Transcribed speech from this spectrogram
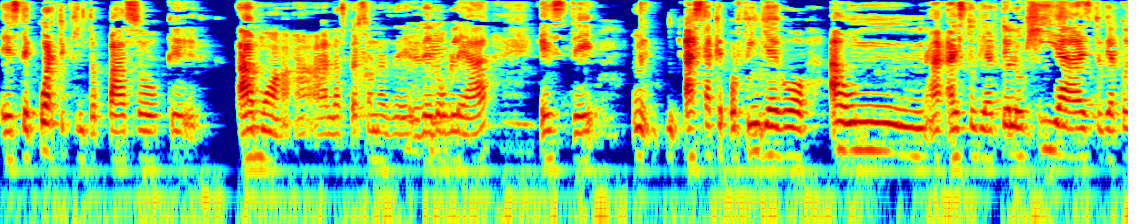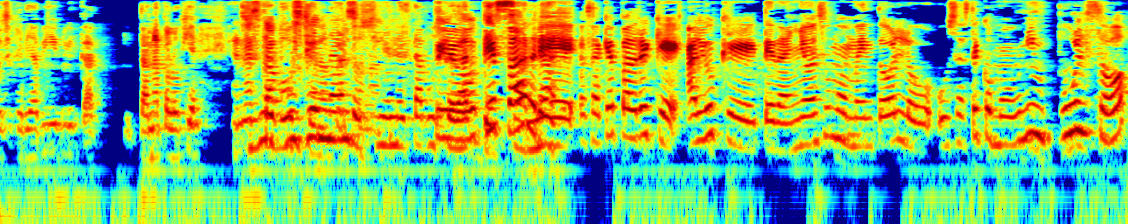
este cuarto y quinto paso, que amo a, las personas de, de doble A, este, hasta que por fin llego a, un, a, estudiar teología, a estudiar consejería bíblica, tanatología. En esta búsqueda. Sí, en esta búsqueda. Pero qué padre, o sea, qué padre que algo que te dañó en su momento lo usaste como un impulso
